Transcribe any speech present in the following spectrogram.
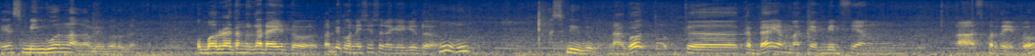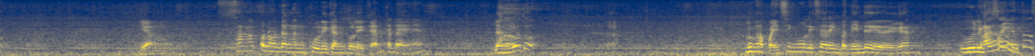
ya semingguan lah kali baru datang. baru datang ke kedai itu, tapi kondisi sudah kayak gitu. Mm-mm. Asli itu. Nah, gue tuh ke kedai yang pakai beans yang uh, seperti itu, yang sangat penuh dengan kulikan-kulikan kedainya. Dan gue tuh, lu ngapain sih ngulik seribet ini gitu kan? Ngulik Rasanya apa? tuh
